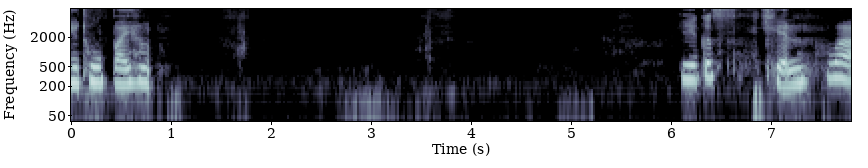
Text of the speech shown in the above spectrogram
YouTube ไปครับทีนี้ก็เขียนว่า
